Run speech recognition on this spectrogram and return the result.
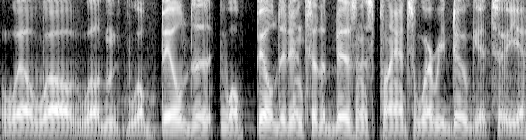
we'll we'll we'll we'll build it we'll build it into the business plan to where we do get to you.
